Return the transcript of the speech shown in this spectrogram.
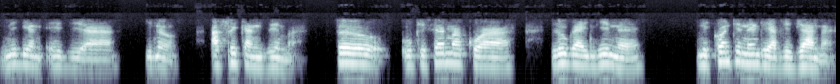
median age ya you know Afrika nzima. So ukisema kwa lugha ingine ni continent ya vijana.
